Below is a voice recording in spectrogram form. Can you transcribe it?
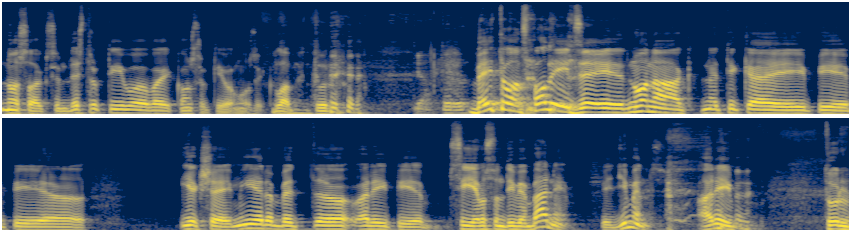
nosauksim, destruktīvo vai konstruktīvo mūziku. Labi, tur Jā, tur... Betons palīdzēja nonākt ne tikai pie, pie iekšēja miera, bet uh, arī pie sievas un diviem bērniem pie ģimenes. Arī tur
